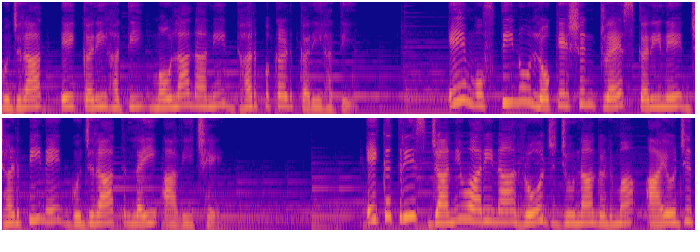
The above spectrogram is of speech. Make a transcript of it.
ગુજરાત એ કરી હતી મૌલાનાની ધરપકડ કરી હતી. એ મુફ્તીનું લોકેશન ટ્રેસ કરીને ઝડપીને ગુજરાત લઈ આવી છે. એકત્રીસ જાન્યુઆરીના રોજ જૂનાગઢમાં આયોજિત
